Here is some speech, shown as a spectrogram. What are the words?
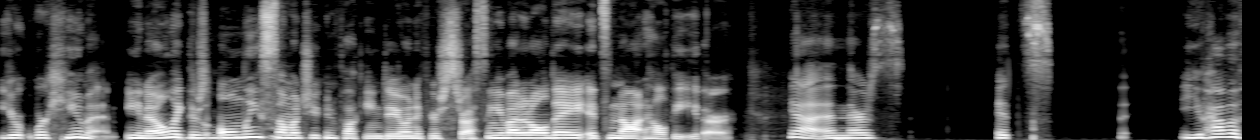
you're we're human, you know. Like there's Mhm. only so much you can fucking do, and if you're stressing about it all day, it's not healthy either. Yeah, and there's it's you have a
